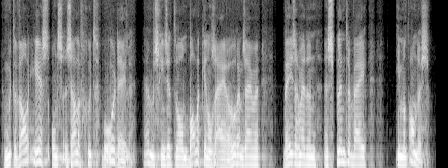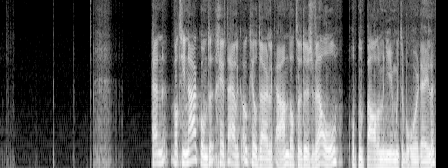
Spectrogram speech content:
we moeten wel eerst onszelf goed beoordelen. Misschien zit er wel een balk in ons eigen oog en zijn we bezig met een, een splinter bij iemand anders. En wat hierna komt, geeft eigenlijk ook heel duidelijk aan dat we dus wel op een bepaalde manier moeten beoordelen.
